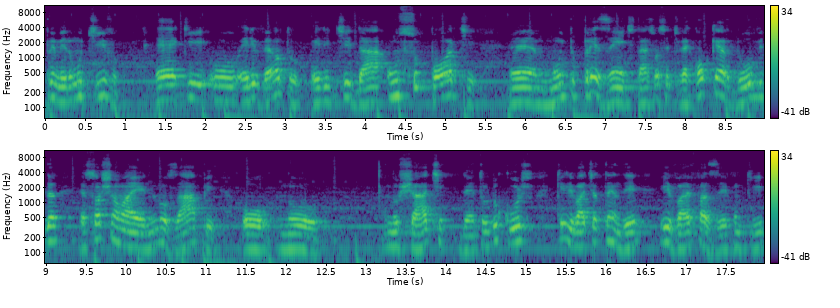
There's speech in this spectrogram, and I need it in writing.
primeiro motivo é que o Erivelto ele te dá um suporte é, muito presente, tá? Se você tiver qualquer dúvida, é só chamar ele no Zap ou no no chat dentro do curso que ele vai te atender e vai fazer com que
